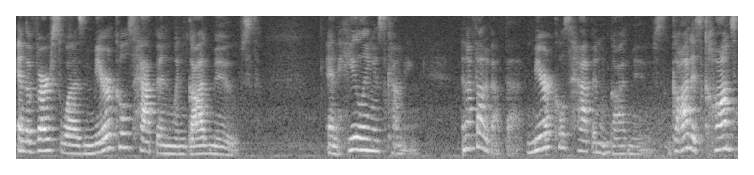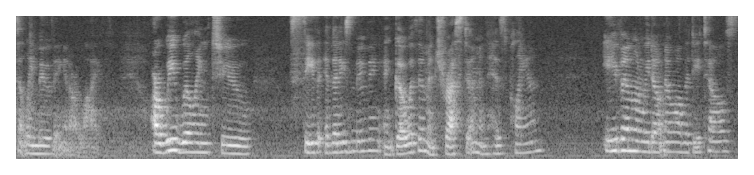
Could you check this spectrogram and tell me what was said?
And the verse was Miracles happen when God moves, and healing is coming. And I thought about that. Miracles happen when God moves. God is constantly moving in our life. Are we willing to see that, He's moving and go with Him and trust Him and His plan? Even when we don't know all the details?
